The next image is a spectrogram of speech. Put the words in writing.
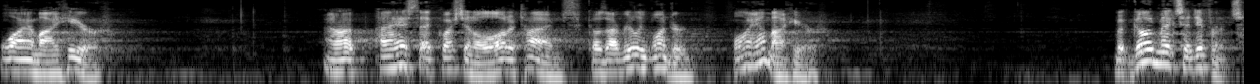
Why am I here? And I, I asked that question a lot of times because I really wondered, why am I here? But God makes a difference.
